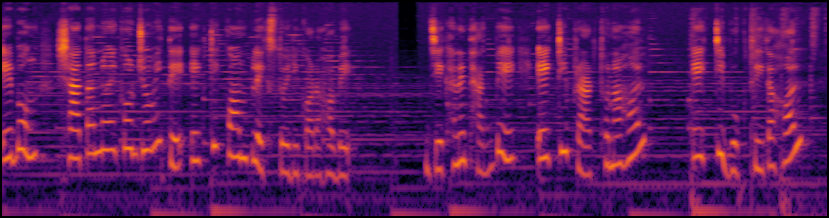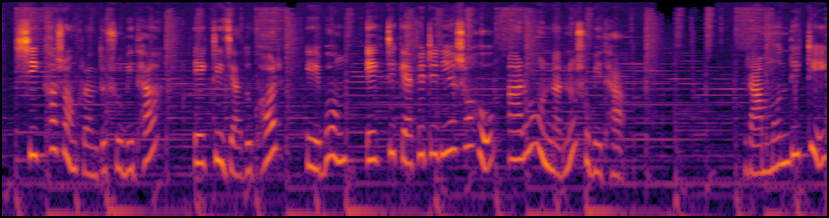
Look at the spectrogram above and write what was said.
এবং সাতান্ন একর জমিতে একটি কমপ্লেক্স তৈরি করা হবে। যেখানে থাকবে একটি প্রার্থনা হল, একটি বক্তৃতা হল, শিক্ষা সংক্রান্ত সুবিধা, একটি জাদুঘর এবং একটি ক্যাফেটেরিয়া সহ আরও অন্যান্য সুবিধা। রাম মন্দিরটি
